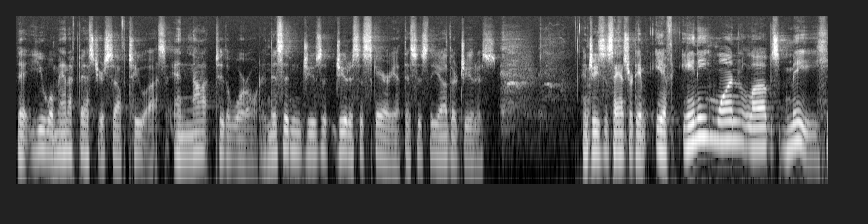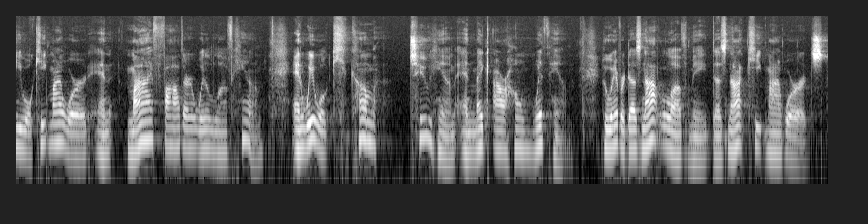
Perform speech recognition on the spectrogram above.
that you will manifest yourself to us and not to the world? And this isn't Judas Iscariot, this is the other Judas. And Jesus answered him, If anyone loves me, he will keep my word, and my Father will love him, and we will come to him and make our home with him. Whoever does not love me does not keep my words.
